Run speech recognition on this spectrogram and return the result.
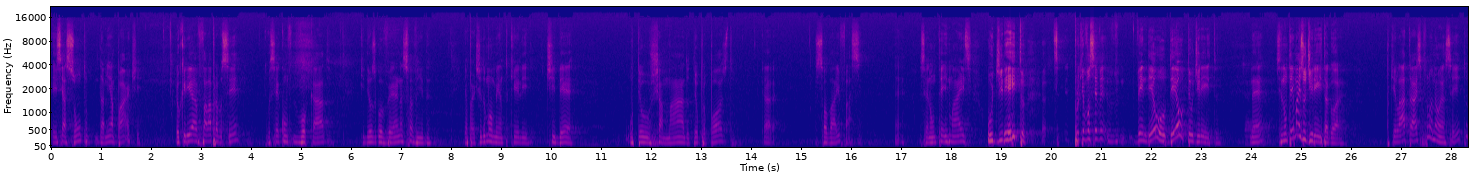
esse assunto da minha parte, eu queria falar para você que você é convocado, que Deus governa a sua vida. E a partir do momento que Ele te der o teu chamado, o teu propósito, cara, só vai e faça. né? Você não tem mais o direito, porque você ve- vendeu ou deu o teu direito, né? Você não tem mais o direito agora. Porque lá atrás você falou, não, eu aceito.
